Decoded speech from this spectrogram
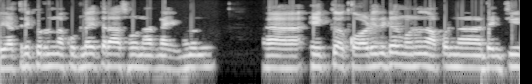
यात्रेकरूंना कुठलाही त्रास होणार नाही. म्हणून एक कोऑर्डिनेटर म्हणून आपण त्यांची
